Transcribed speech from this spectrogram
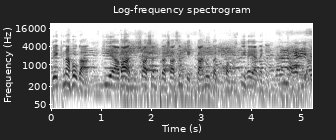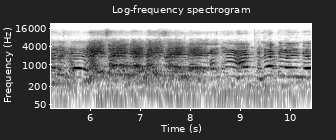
देखना होगा कि ये आवाज़ शासन प्रशासन के कानों तक पहुँचती है या नहीं। नहीं सहेंगे, नहीं सहेंगे, अपना हक लेते रहेंगे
